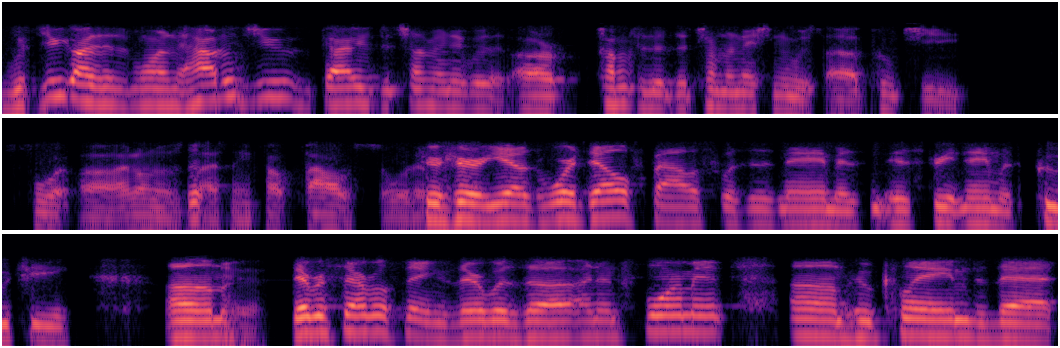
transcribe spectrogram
with you guys as one, how did you guys determine it was or come to the determination it was uh Poochie for uh I don't know his last name, Fau- Faust or whatever. Sure, sure. Yeah, it was Wardell Fouse was his name. His his street name was Poochie. Um, Yeah. There were several things. There was uh, an informant um, who claimed that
